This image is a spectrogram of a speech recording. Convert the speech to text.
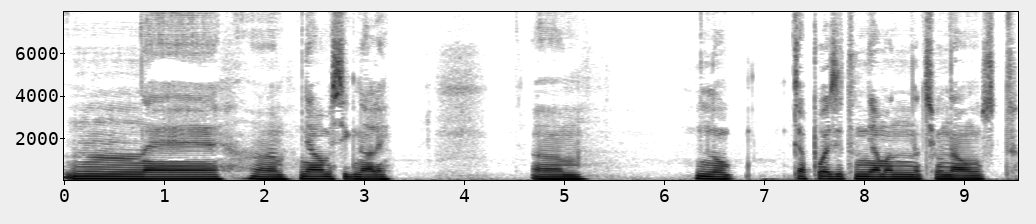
Не, а, нямаме сигнали. Ам, но тя поезията няма националност.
